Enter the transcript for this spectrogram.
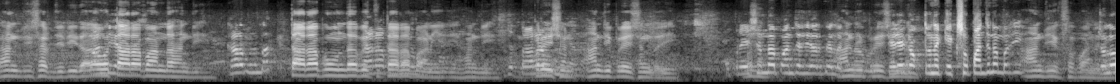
ਹਾਂਜੀ ਸਰਜਰੀ ਦਾ। ਉਹ ਤਾਰਾ ਪਾਉਣ ਦਾ ਹਾਂਜੀ। ਕਰ ਤਾਰਾ ਪਾਉਣ ਦਾ ਵਿੱਚ ਤਾਰਾ ਪਾਣੀ ਹੈ ਜੀ ਹਾਂਜੀ। ਆਪਰੇਸ਼ਨ ਹਾਂਜੀ ਆਪਰੇਸ਼ਨ ਦਾ ਜੀ। ਆਪਰੇਸ਼ਨ ਦਾ 5000 ਰੁਪਏ ਲੱਗਣਾ ਹਾਂਜੀ, operation ਦਾ। ਡਾਕਟਰ ਨੇ 105 ਨੰਬਰ ਜੀ। ਹਾਂਜੀ 105 ਚਲੋ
